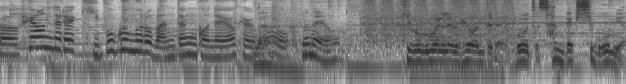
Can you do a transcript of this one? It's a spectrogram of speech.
그러니까 회원들의 기부금으로 만든 거네요 결국. 그러네요. 기부금을 낸 회원들은 모두 315명.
